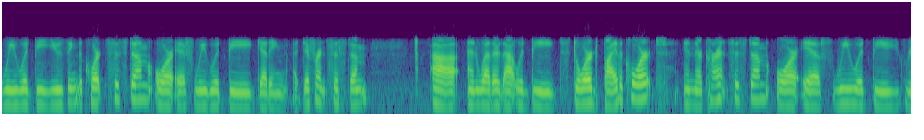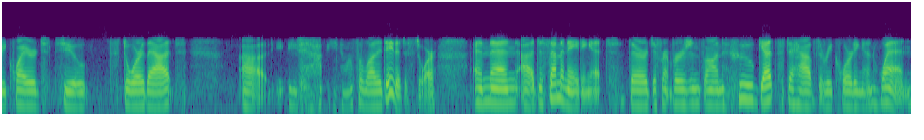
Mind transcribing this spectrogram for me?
we would be using the court system or if we would be getting a different system uh, and whether that would be stored by the court in their current system or if we would be required to store that. Uh, you know, it's a lot of data to store. And then uh, disseminating it. There are different versions on who gets to have the recording and when.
